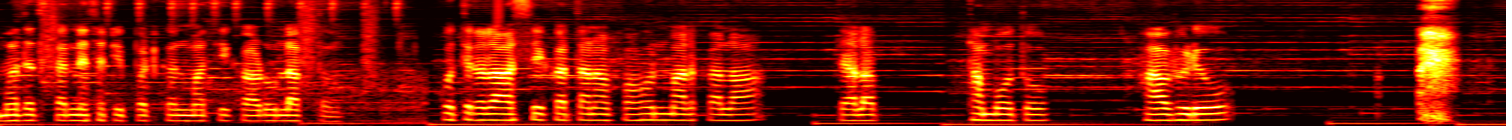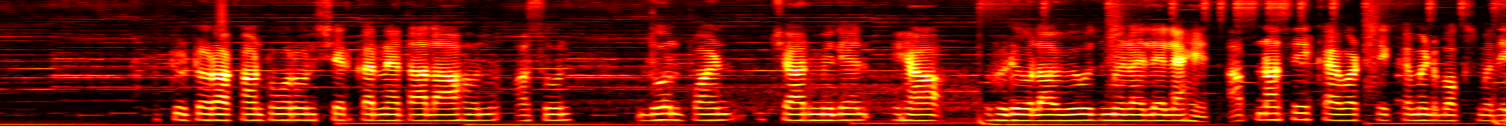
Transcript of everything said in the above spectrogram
मदत करण्यासाठी पटकन माती काढू लागतो. कुत्र्याला असे करताना पाहून मालकाला त्याला थांबवतो. हा व्हिडिओ ट्विटर अकाउंटवरून शेअर करण्यात आला असून असून दोन पॉईंट चार मिलियन ह्या व्हिडिओला व्ह्यूज मिळालेले आहेत. आपणासही काय वाटते कमेंट बॉक्समध्ये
